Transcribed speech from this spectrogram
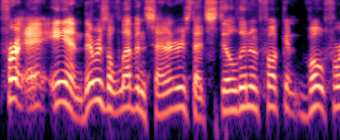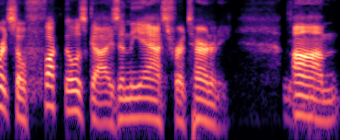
for and there was 11 senators that still didn't fucking vote for it. So fuck those guys in the ass for eternity. Um,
